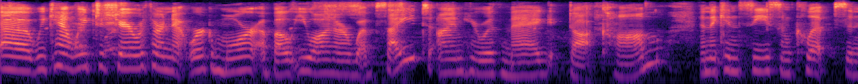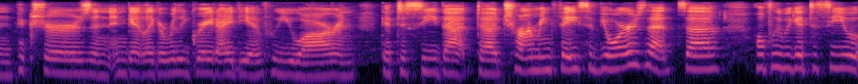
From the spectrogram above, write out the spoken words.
uh, we can't wait to share with our network more about you on our website. I'm here with mag.com, and they can see some clips and pictures and, and get like a really great idea of who you are and get to see that uh, charming face of yours that uh, hopefully we get to see you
